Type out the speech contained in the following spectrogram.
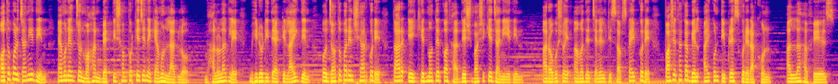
অতপর জানিয়ে দিন, এমন একজন মহান ব্যক্তি সম্পর্কে জেনে কেমন লাগল। ভালো লাগলে ভিডিওটিতে একটি লাইক দিন ও যত পারেন শেয়ার করে তার এই খেদমতের কথা দেশবাসীকে জানিয়ে দিন। আর অবশ্যই আমাদের চ্যানেলটি সাবস্ক্রাইব করে পাশে থাকা বেল আইকনটি প্রেস করে রাখুন। আল্লাহ হাফিজ।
